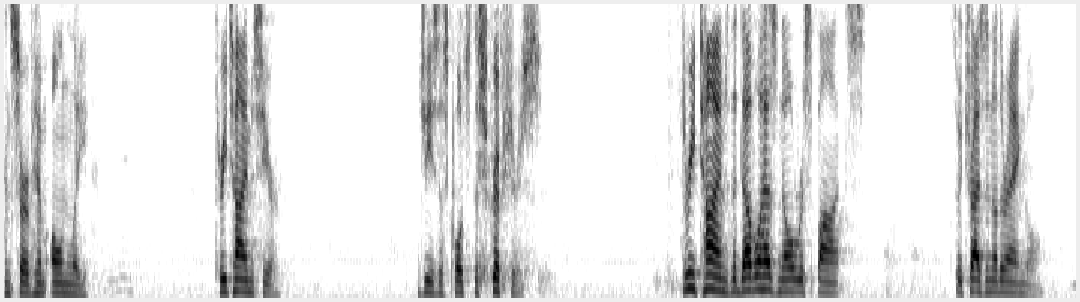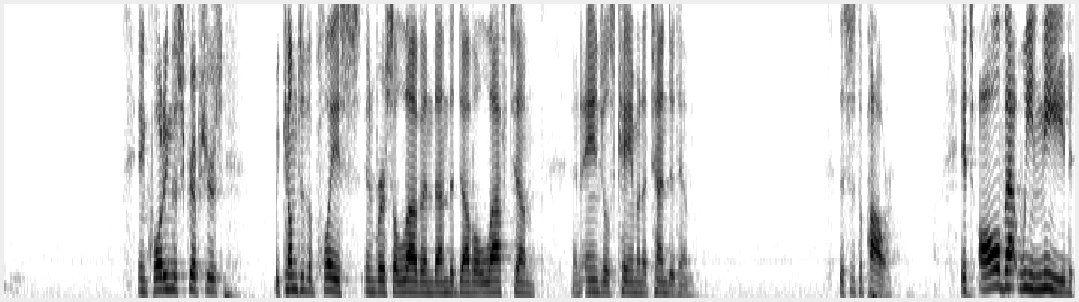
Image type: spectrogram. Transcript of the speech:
and serve him only. Three times here, Jesus quotes the scriptures. Three times, the devil has no response, so he tries another angle in quoting the scriptures, we come to the place in verse 11 then the devil left him, and angels came and attended him. This is the power. It's all that we need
